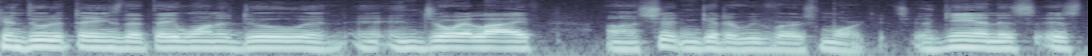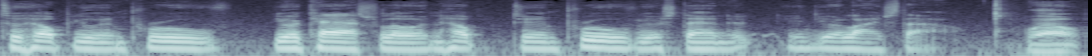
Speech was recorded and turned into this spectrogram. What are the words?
can do the things that they want to do and, and enjoy life uh, shouldn't get a reverse mortgage. Again, it's, it's to help you improve your cash flow and help to improve your standard in your lifestyle. Well,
